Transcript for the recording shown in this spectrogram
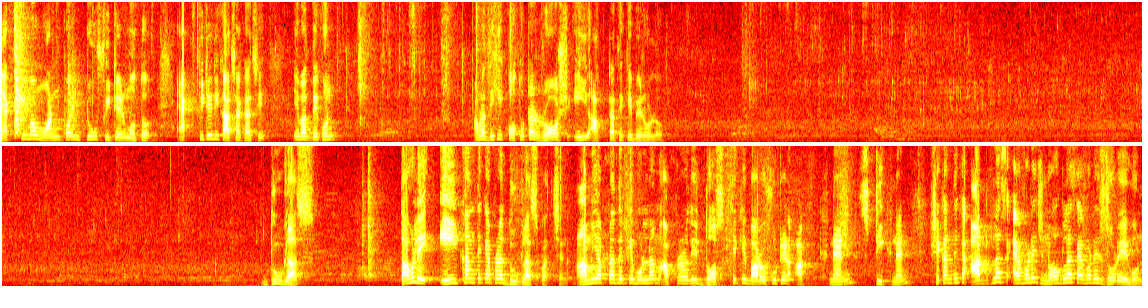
ম্যাক্সিমাম ওয়ান পয়েন্ট টু ফিটের মতো, এক ফিটেরই কাছাকাছি। এবার দেখুন, আমরা দেখি কতটা রস এই আখটা থেকে বেরোলো। দু গ্লাস। তাহলে এইখান থেকে আপনারা দু গ্লাস পাচ্ছেন। আমি আপনাদেরকে বললাম, আপনারা যদি দশ থেকে বারো ফুটের আখ নেন স্টিক নেন, সেখান থেকে আট গ্লাস অ্যাভারেজ ন গ্লাস অ্যাভারেজ ধরে এগোন।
